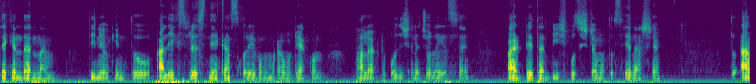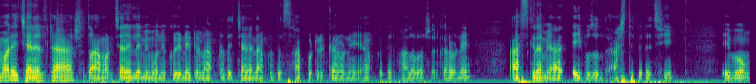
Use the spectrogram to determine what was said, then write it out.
সেকেন্দার নাম, তিনিও কিন্তু আলি এক্সপ্রেস নিয়ে কাজ করে এবং মোটামুটি এখন ভালো একটা পজিশনে চলে গেছে। পার ডে তার বিশ পঁচিশটা মতো সেল আসে। তো আমার এই চ্যানেলটা শুধু আমার চ্যানেলে আমি মনে করি না, এটা হলো আপনাদের চ্যানেল আপনাদের সাপোর্টের কারণে, আপনাদের ভালোবাসার কারণে। আজকের আমি এই পর্যন্ত আসতে পেরেছি। এবং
